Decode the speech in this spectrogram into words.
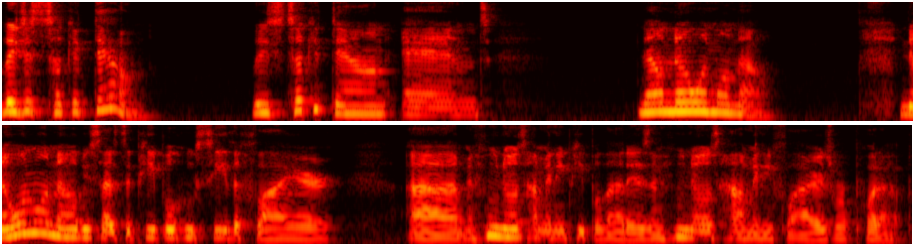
they just took it down. They just took it down, and now no one will know. No one will know besides the people who see the flyer, um, and who knows how many people that is, and who knows how many flyers were put up,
